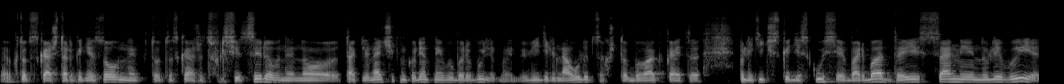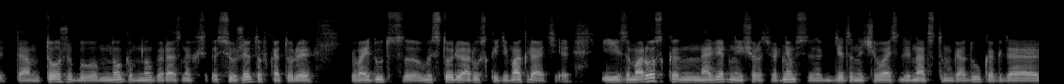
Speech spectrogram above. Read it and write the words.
э, кто-то скажет, организованы, кто-то скажет, сфальсифицированы, но так или иначе конкурентные выборы были. Мы видели на улицах, что была какая-то политическая дискуссия, борьба, да и сами нулевые, там тоже было много-много разных сюжетов, которые войдут в историю о русской демократии. И заморозка, наверное, еще раз вернемся, где-то началась 2012 году, когда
